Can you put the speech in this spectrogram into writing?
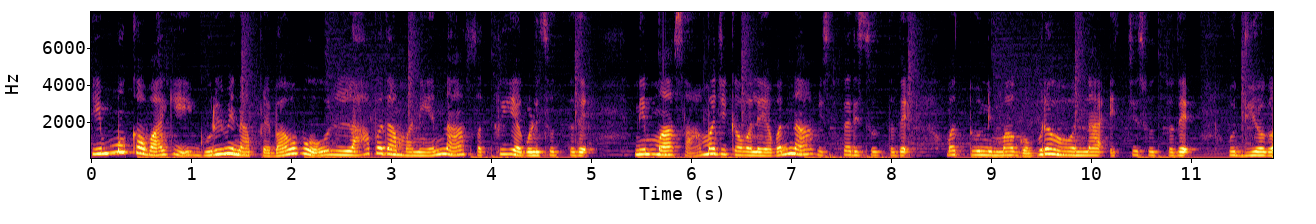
ಹಿಮ್ಮುಖವಾಗಿ ಗುರುವಿನ ಪ್ರಭಾವವು ಲಾಭದ ಮನೆಯನ್ನು ಸಕ್ರಿಯಗೊಳಿಸುತ್ತದೆ. ನಿಮ್ಮ ಸಾಮಾಜಿಕ ವಲಯವನ್ನು ವಿಸ್ತರಿಸುತ್ತದೆ ಮತ್ತು ನಿಮ್ಮ ಗೌರವವನ್ನು ಹೆಚ್ಚಿಸುತ್ತದೆ. ಉದ್ಯೋಗ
